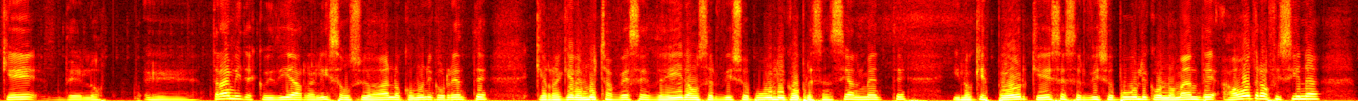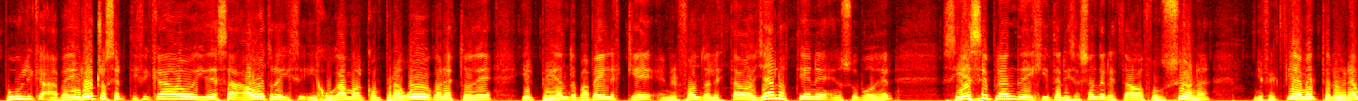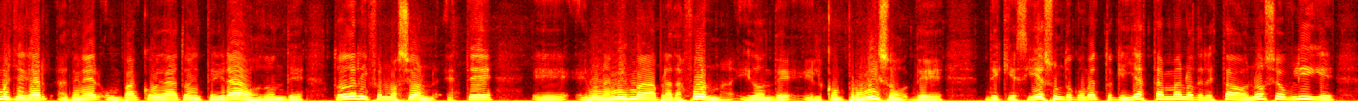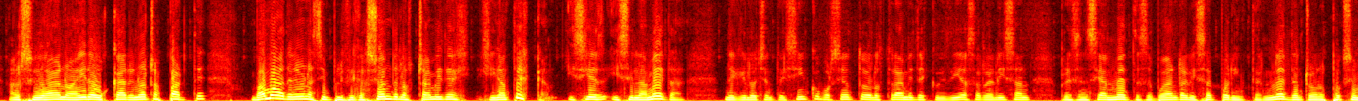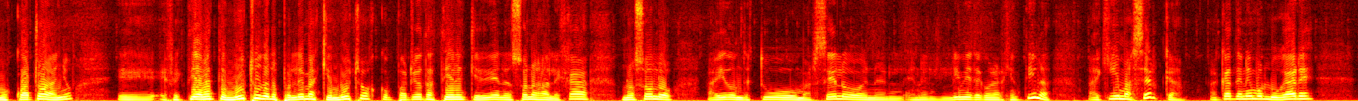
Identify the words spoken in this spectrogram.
que de los eh, trámites que hoy día realiza un ciudadano común y corriente que requiere muchas veces de ir a un servicio público presencialmente y lo que es peor que ese servicio público lo mande a otra oficina pública a pedir otro certificado y de esa a otro y, jugamos al comprahuevo con esto de ir pidiendo papeles que en el fondo el Estado ya los tiene en su poder. Si ese plan de digitalización del Estado funciona y efectivamente logramos llegar a tener un banco de datos integrado donde toda la información esté eh, en una misma plataforma y donde el compromiso de, de, que si es un documento que ya está en manos del Estado no se obligue al ciudadano a ir a buscar en otras partes, vamos a tener una simplificación de los trámites gigantesca. Y si, es, y si la meta de que el 85% de los trámites que hoy día se realizan presencialmente se puedan realizar por Internet dentro de los próximos cuatro años, eh, efectivamente muchos de los problemas que muchos compatriotas tienen que viven en zonas alejadas, no solo ahí donde estuvo Marcelo en el límite con Argentina, aquí más cerca. Acá tenemos lugares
